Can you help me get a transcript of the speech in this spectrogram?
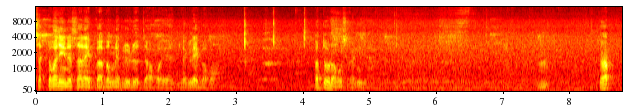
Sakto kanina sa live ko habang nagluluto ako yan. Nag-live ako. Paturo ako sa kanila. Hmm. Sarap.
